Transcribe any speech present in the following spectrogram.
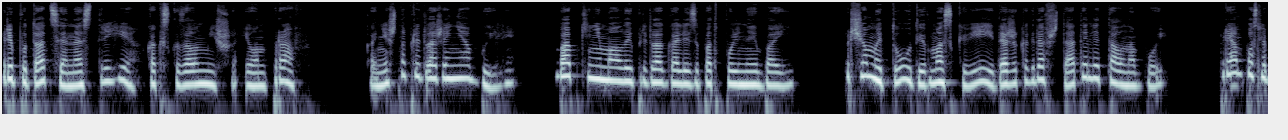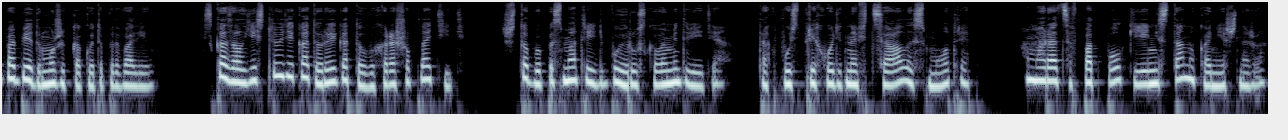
Репутация на острие, как сказал Миша, и он прав. Конечно, предложения были. Бабки немалые предлагали за подпольные бои. Причем и тут, и в Москве, и даже когда в Штаты летал на бой. Прям после победы мужик какой-то подвалил. Сказал, есть люди, которые готовы хорошо платить, чтобы посмотреть бой русского медведя. Так пусть приходит на официал и смотрит. А мараться в подполке я не стану, конечно же.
